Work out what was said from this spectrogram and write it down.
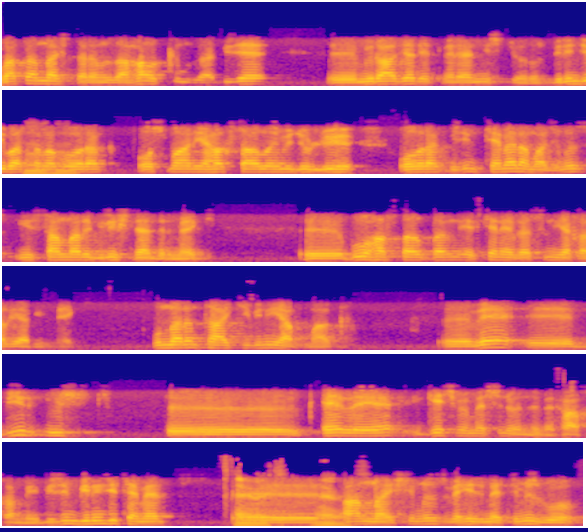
vatandaşlarımıza, halkımıza bize e, müracaat etmelerini istiyoruz. Birinci basamak Hı hı. olarak Osmaniye Halk Sağlığı Müdürlüğü olarak bizim temel amacımız insanları bilinçlendirmek, e, bu hastalıkların erken evresini yakalayabilmek, bunların takibini yapmak e, ve e, bir üst e, evreye geçmemesini önlemek Hakan Bey. Bizim birinci temel Evet, e, evet. anlayışımız ve hizmetimiz bu.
